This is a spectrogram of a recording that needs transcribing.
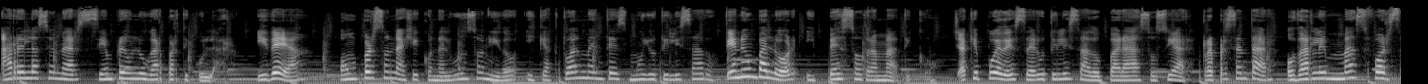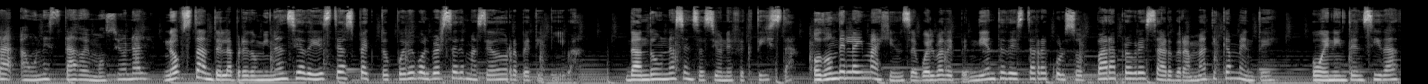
a relacionar siempre un lugar particular, idea o un personaje con algún sonido y que actualmente es muy utilizado. Tiene un valor y peso dramático, ya que puede ser utilizado para asociar, representar o darle más fuerza a un estado emocional. No obstante, la predominancia de este aspecto puede volverse demasiado repetitiva dando una sensación efectista, o donde la imagen se vuelva dependiente de este recurso para progresar dramáticamente o en intensidad.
